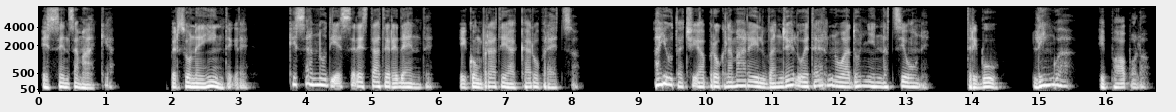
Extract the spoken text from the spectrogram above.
e senza macchia, persone integre che sanno di essere state redente e comprate a caro prezzo aiutaci a proclamare il Vangelo eterno ad ogni nazione, tribù, lingua e popolo.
